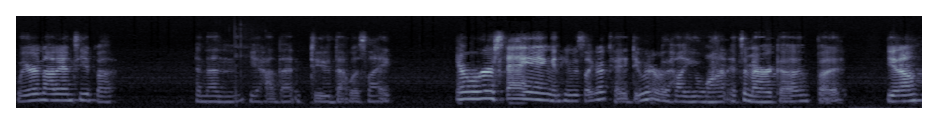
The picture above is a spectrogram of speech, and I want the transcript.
We are not Antifa"? And then you had that dude that was like, "Yeah, we're staying," and he was like, "Okay, do whatever the hell you want. It's America." But you know,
